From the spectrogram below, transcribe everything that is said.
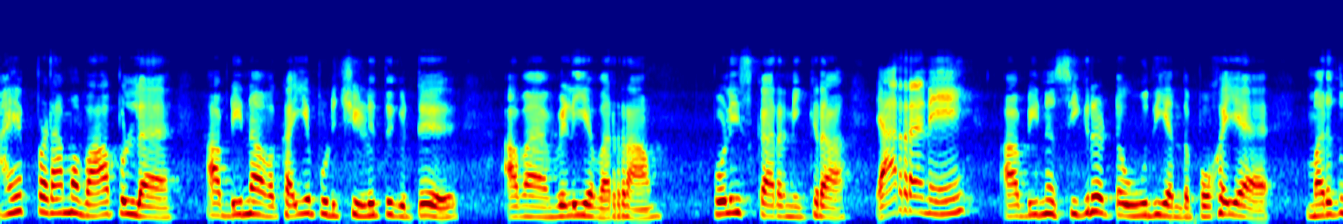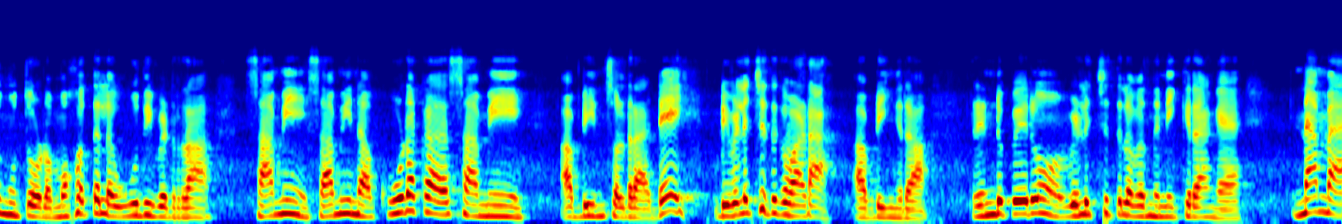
பயப்படாமல் வாப்புல அப்படின்னு அவள் கையை பிடிச்சி இழுத்துக்கிட்டு அவன் வெளியே வர்றான். போலீஸ்காரன் நிற்கிறா யார்ரானே அப்படின்னு சிகரெட்டை ஊதி அந்த புகையை மருதுமுத்தோட முகத்தில் ஊதி விடுறான். சாமி சாமி நான் கூடக்கார சாமி அப்படின்னு சொல்கிறா டேய் இப்படி வெளிச்சத்துக்கு வாடா அப்படிங்கிறா. ரெண்டு பேரும் வெளிச்சத்தில் வந்து நிற்கிறாங்க என்னம்மா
